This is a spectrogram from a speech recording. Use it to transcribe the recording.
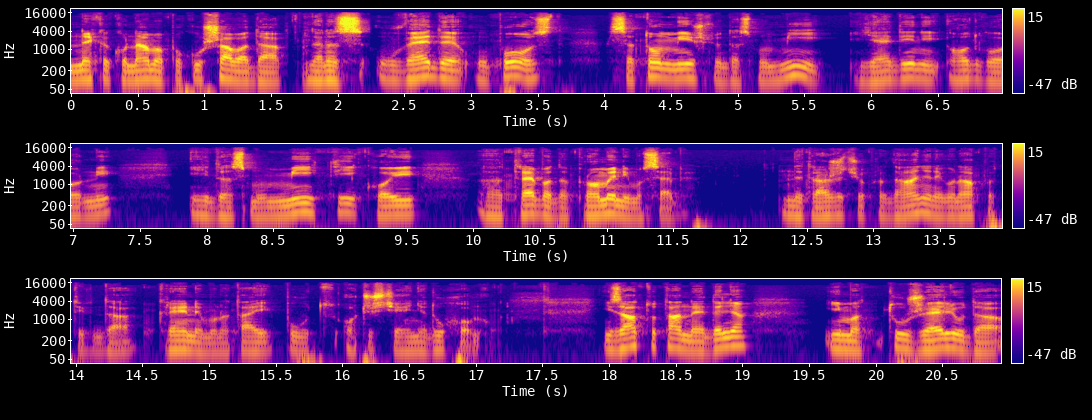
nekako nama pokušava da, da nas uvede u post sa tom mišlju da smo mi jedini odgovorni i da smo mi ti koji treba da promenimo sebe ne tražeći opravdanja, nego naprotiv da krenemo na taj put očišćenja duhovnog. I zato ta nedelja ima tu želju da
